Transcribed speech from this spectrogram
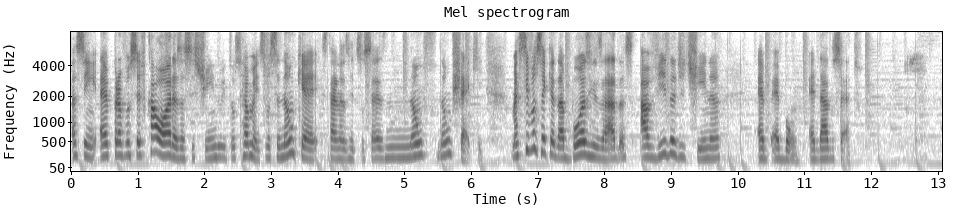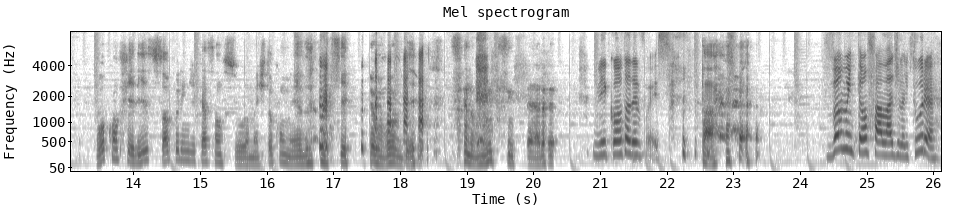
assim, é para você ficar horas assistindo. Então, realmente, se você não quer estar nas redes sociais, não, não cheque. Mas se você quer dar boas risadas, a vida de Tina é, é bom, é dado certo. Vou conferir só por indicação sua, mas tô com medo que eu vou ver, sendo muito sincera. Me conta depois. Tá. Vamos então falar de leitura?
